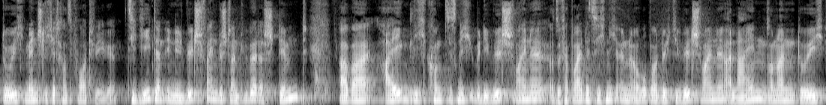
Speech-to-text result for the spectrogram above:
durch menschliche Transportwege. Sie geht dann in den Wildschweinbestand über, das stimmt, aber eigentlich kommt es nicht über die Wildschweine, also verbreitet sich nicht in Europa durch die Wildschweine allein, sondern durch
